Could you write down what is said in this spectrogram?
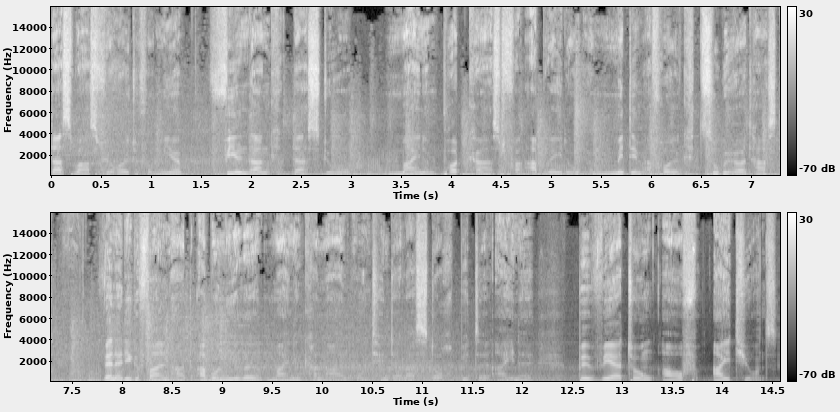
Das war's für heute von mir. Vielen Dank, dass du meinem Podcast Verabredung mit dem Erfolg zugehört hast. Wenn er dir gefallen hat, abonniere meinen Kanal und hinterlass doch bitte eine Bewertung auf iTunes.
